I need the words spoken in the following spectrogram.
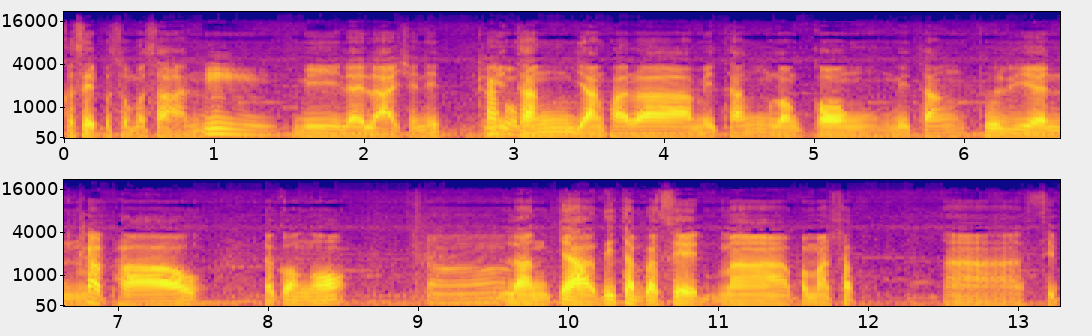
เกษตรผสมผสาน อืม มีหลาย ๆ ชนิด ครับมีผมทั้งยางพารา มีทั้งลองกอง มีทั้งทุเรียนครัมะบ พร้าว แล้วก็เงาะ อ๋อหลังจากที่ทำเกษตรมาประมาณสักสิบ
